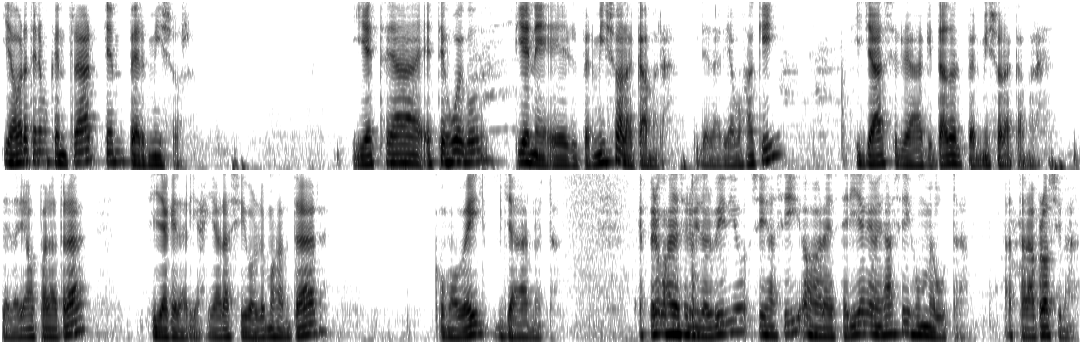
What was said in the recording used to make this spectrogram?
y ahora tenemos que entrar en permisos. Y este, este juego tiene el permiso a la cámara. Le daríamos aquí y ya se le ha quitado el permiso a la cámara. Le daríamos para atrás y ya quedaría. Y ahora si volvemos a entrar, como veis, ya no está. Espero que os haya servido el vídeo. Si es así, os agradecería que me dejaseis un me gusta. Hasta la próxima.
